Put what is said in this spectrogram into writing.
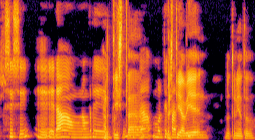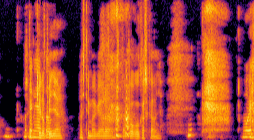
Sí, sí. Eh, era un hombre. Artista. vestía bien. Lo tenía todo. Lo tenía que lo pillara. Lástima que ahora está un poco cascado ya. Bueno,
